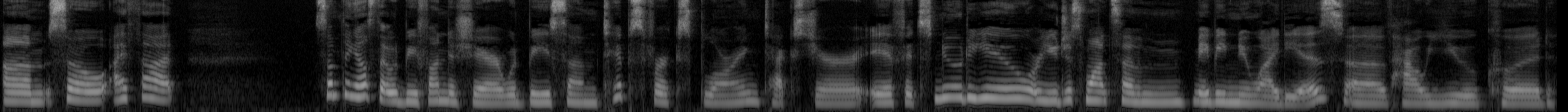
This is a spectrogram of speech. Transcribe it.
Um, so I thought something else that would be fun to share would be some tips for exploring texture if it's new to you or you just want some maybe new ideas of how you could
